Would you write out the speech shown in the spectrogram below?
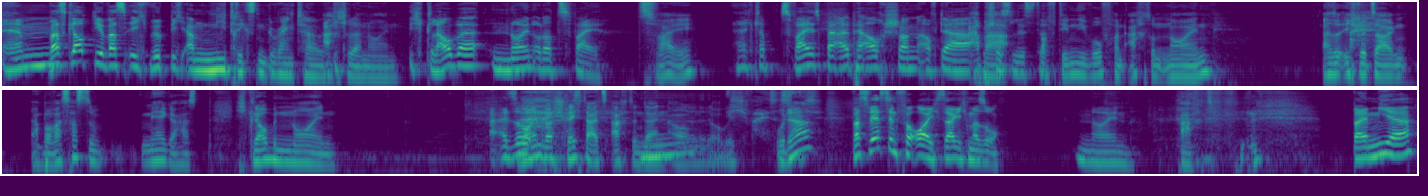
Ähm, Was glaubt ihr, was ich wirklich am niedrigsten gerankt habe? Acht oder neun. Ich glaube neun oder zwei. Zwei. Ja, ich glaube, zwei ist bei Alper auch schon auf der Aber Abschlussliste. auf dem Niveau von acht und neun. Also ich würde sagen, aber was hast du mehr gehasst? Ich glaube neun. Also, Neun war schlechter als acht in deinen Augen, glaube ich. ich weiß es Oder? nicht. was wär's denn für euch, sage ich mal so? Neun. Acht. Bei mir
